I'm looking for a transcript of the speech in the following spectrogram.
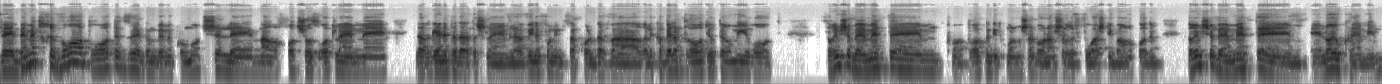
ובאמת חברות רואות את זה גם במקומות של אה, מערכות שעוזרות להם אה, לארגן את הדאטה שלהם, להבין איפה נמצא כל דבר, לקבל התראות יותר מהירות, דברים שבאמת, אה, כמו התראות נגיד, כמו למשל בעולם של רפואה שדיברנו קודם, דברים שבאמת לא היו קיימים,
